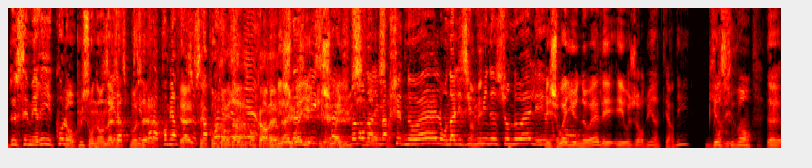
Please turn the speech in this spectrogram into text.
de ces mairies écolo. En plus, on est en Alsace-Moselle. C'est pas la première fois, ce c'est sera pas la dernière. On a joyeux- les crèches, joyeux maintenant on a les silence. marchés de Noël, on a les illuminations de Noël. Et Mais joyeux Noël est, est aujourd'hui interdit. Bien souvent, euh,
